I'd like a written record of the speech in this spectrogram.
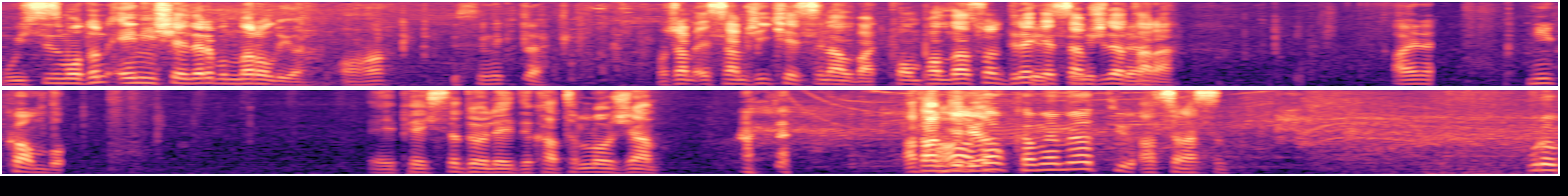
Bu işsiz modun en iyi şeyleri bunlar oluyor. Aha. Kesinlikle. Hocam SMG'yi kesin al bak. Pompalıdan sonra direkt SMG ile Kesinlikle. tara. Aynen. New combo. Apex'te de öyleydi. Hatırla hocam. Adam Aa, geliyor. adam kameme atıyor. Atsın atsın. Bura.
